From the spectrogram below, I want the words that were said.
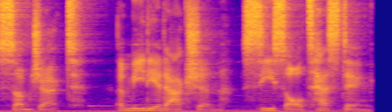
Subject. Immediate Action. Cease all testing.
